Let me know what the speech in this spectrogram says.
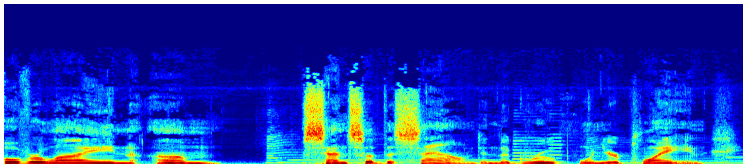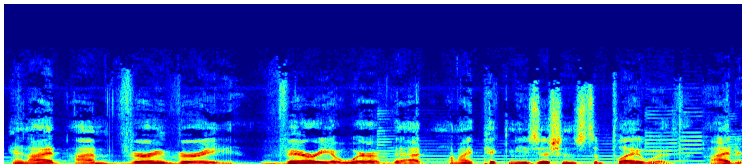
overlying um, sense of the sound in the group when you're playing. And I, I'm very, very, very aware of that when I pick musicians to play with. I,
